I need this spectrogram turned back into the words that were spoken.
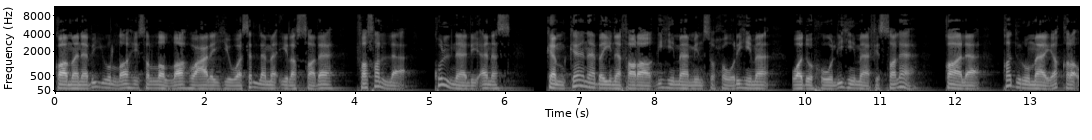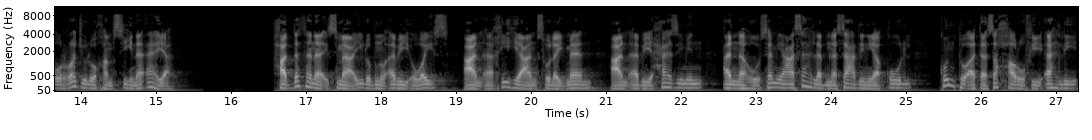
قام نبي الله صلى الله عليه وسلم إلى الصلاة فصلى. قلنا لأنس كم كان بين فراغهما من سحورهما ودخولهما في الصلاة؟ قال قدر ما يقرأ الرجل خمسين آية. حدثنا إسماعيل بن أبي أويس عن أخيه عن سليمان عن أبي حازم أنه سمع سهل بن سعد يقول كنت أتسحر في أهلي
